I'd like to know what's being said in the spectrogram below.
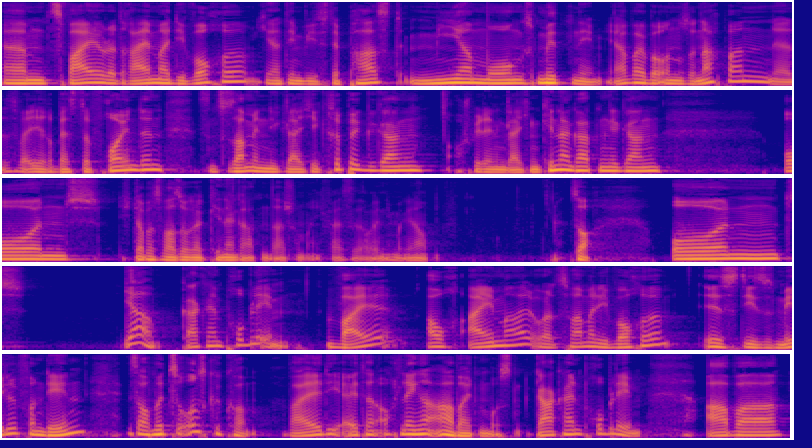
ähm, zwei oder dreimal die Woche, je nachdem wie es dir passt, mir morgens mitnehmen. Ja, weil bei unseren Nachbarn, das war ihre beste Freundin, sind zusammen in die gleiche Krippe gegangen, auch später in den gleichen Kindergarten gegangen. Und ich glaube, es war sogar Kindergarten da schon mal, ich weiß es aber nicht mehr genau. So, und ja, gar kein Problem. Weil auch einmal oder zweimal die Woche ist dieses Mädel von denen, ist auch mit zu uns gekommen, weil die Eltern auch länger arbeiten mussten. Gar kein Problem. Aber,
